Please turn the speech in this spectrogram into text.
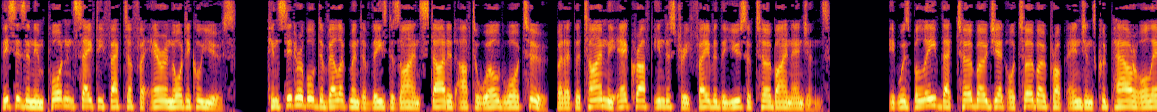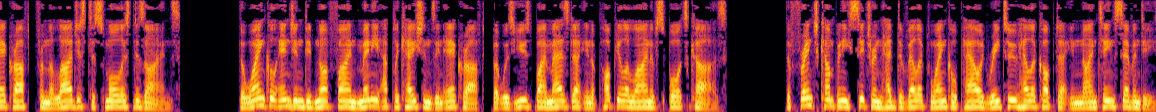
This is an important safety factor for aeronautical use. Considerable development of these designs started after World War II, but at the time the aircraft industry favored the use of turbine engines. It was believed that turbojet or turboprop engines could power all aircraft, from the largest to smallest designs. The Wankel engine did not find many applications in aircraft, but was used by Mazda in a popular line of sports cars. The French company Citroën had developed Wankel-powered RE-2 helicopter in 1970s.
